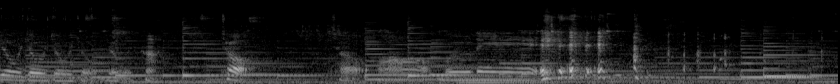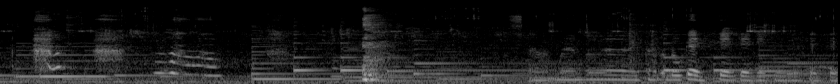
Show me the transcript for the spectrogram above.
Yo yo yo yo yo, hả? Hả chọ họ mơ nè. Sao men ơi thật là đủ kênh kênh kênh kênh kênh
